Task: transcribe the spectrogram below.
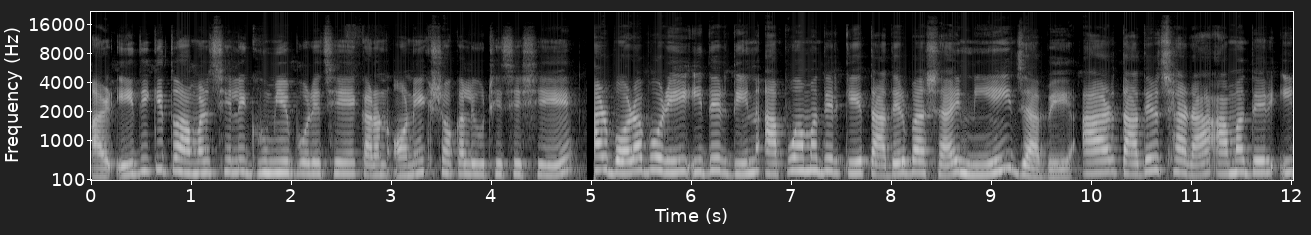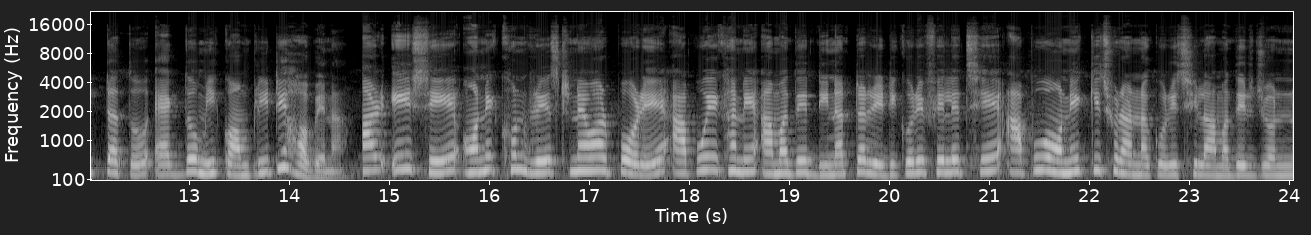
আর এইদিকে তো আমার ছেলে ঘুমিয়ে পড়েছে, কারণ অনেক সকালে উঠেছে সে। আর বরাবরই ঈদের দিন আপু আমাদেরকে তাদের বাসায় নিয়েই যাবে। আর তাদের ছাড়া আমাদের ঈদটা তো একদমই কমপ্লিটই হবে না। আর এসে অনেকক্ষণ রেস্ট নেওয়ার পরে আপু এখানে আমাদের ডিনারটা রেডি করে ফেলেছে। আপু অনেক কিছু রান্না করেছিল আমাদের জন্য।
